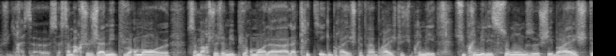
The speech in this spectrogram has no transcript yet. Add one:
je dirais ça, ça, marche jamais purement euh, ça marche jamais purement à la, à la critique Brecht. Enfin Brecht supprimer supprimer les songs chez Brecht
